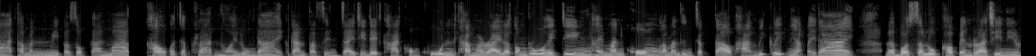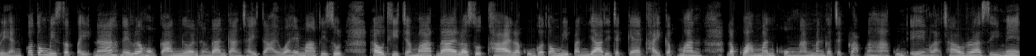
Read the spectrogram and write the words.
าด ถ้ามันมีประสบการณ์มาก เขาก็จะพลาดน้อยลงได้ การตัดสินใจที่เด็ดขาดของคุณทำอะไรแล้วต้องรู้ให้จริง ให้มั่นคง แล้วมันถึงจะก้าวผ่านวิกฤตเนี่ยไปได้ และบทสรุปเขาเป็นราชินีเหรียญก็ต้องมีสตินะ ในเรื่องของการเงินทางด้านการใช้จ่ายไว้ให้มากที่สุด เท่าที่จะมากได้ แล้วสุดท้ายแล้วคุณก็ต้องมีปัญญาที่จะแก้ไขกับมัน และความมั่นคงนั้นมันก็จะกลับมาหาคุณเองล่ะชาวราศีเมษ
